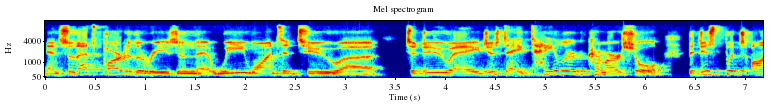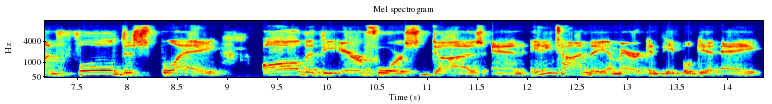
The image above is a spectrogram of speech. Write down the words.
and so that's part of the reason that we wanted to uh, to do a just a tailored commercial that just puts on full display all that the Air Force does. And anytime the American people get a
